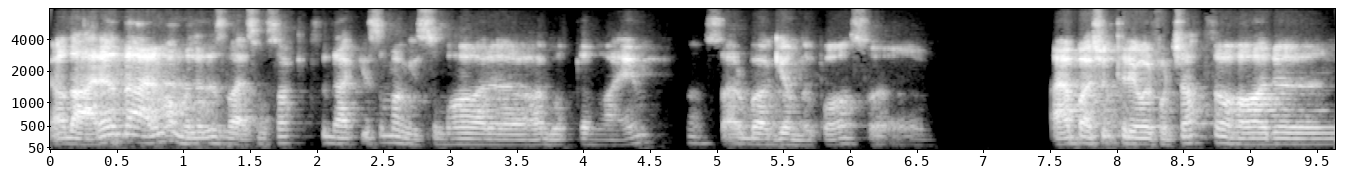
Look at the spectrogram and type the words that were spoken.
Ja, det er, det er, en annerledes vei, som sagt. Det er ikke så mange som har, eh, har gått den veien. Så er det bare å gønne på. Så jeg er bare 23 år fortsatt og har eh,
